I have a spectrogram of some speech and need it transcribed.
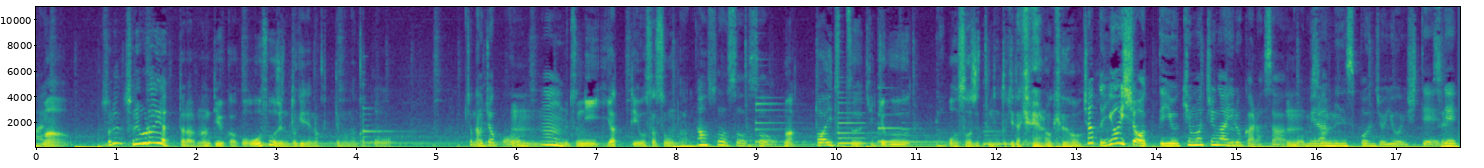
はい。まあそれそれぐらいやったらなんていうかこう大掃除の時じゃなくてもなんかこうちょこちょこ？別にやって良さそうな。あそうそうそう。まあとは言いつつ結局大掃除の時だけやろうけど。ちょっとよいしょっていう気持ちがいるからさ、うんこうメラミンスポンジを用意して、でそうやね。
